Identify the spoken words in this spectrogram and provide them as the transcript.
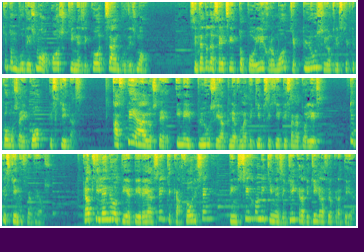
και τον Βουδισμό ως κινέζικο τσάν Βουδισμό, συνθέτοντας έτσι το πολύχρωμο και πλούσιο θρησκευτικό μοσαϊκό της Κίνας. Αυτή άλλωστε είναι η πλούσια πνευματική ψυχή της Ανατολής και της Κίνας βεβαίως. Κάποιοι λένε ότι επηρέασε και καθόρισε την σύγχρονη κινέζικη κρατική γραφειοκρατία.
